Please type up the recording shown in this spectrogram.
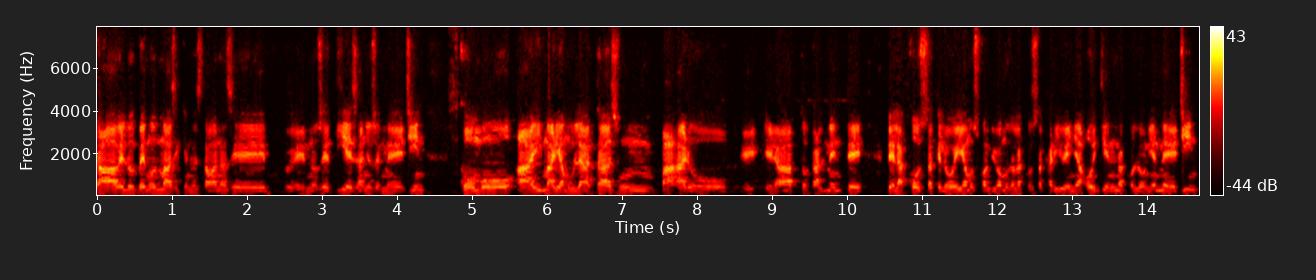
cada vez los vemos más y que no estaban hace, eh, no sé, 10 años en Medellín, como hay mariamulatas, un pájaro eh, que era totalmente de la costa, que lo veíamos cuando íbamos a la costa caribeña, hoy tiene una colonia en Medellín,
